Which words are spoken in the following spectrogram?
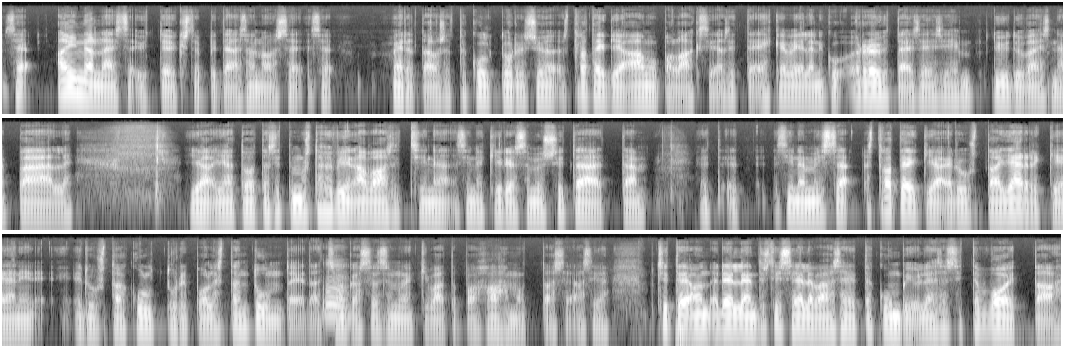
se aina näissä yhteyksissä pitää sanoa se, se vertaus, että kulttuuri syö strategia aamupalaksi ja sitten ehkä vielä niin kuin röyhtäisee siihen tyytyväisenä päälle. Ja, ja tuota, sitten minusta hyvin avasit siinä, siinä kirjassa myös sitä, että et, et siinä missä strategia edustaa järkeä, niin edustaa kulttuuri puolestaan tunteita. Mm. Se on mm. kanssa semmoinen kiva tapa hahmottaa se asia. Mutta sitten on edelleen tietysti selvää se, että kumpi yleensä sitten voittaa,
